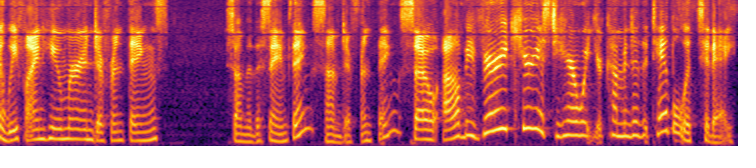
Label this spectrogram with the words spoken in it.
I, we find humor in different things. Some of the same things, some different things. So I'll be very curious to hear what you're coming to the table with today.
